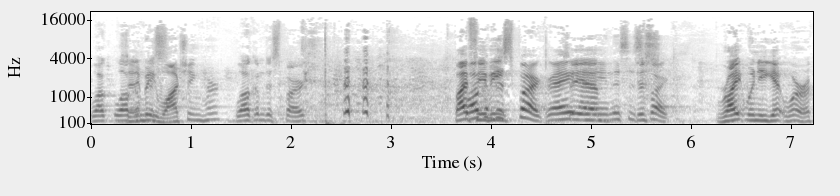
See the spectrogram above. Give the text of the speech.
wel- is welcome, anybody to, watching her? welcome to Spark. Bye, welcome Phoebe. to Spark, right? I mean, this is Spark. Right when you get work.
